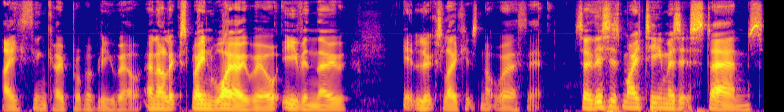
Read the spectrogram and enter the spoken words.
I think I probably will. And I'll explain why I will, even though it looks like it's not worth it. So this is my team as it stands.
